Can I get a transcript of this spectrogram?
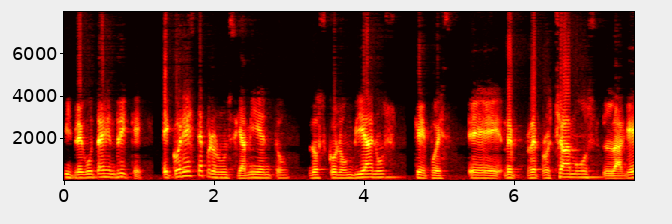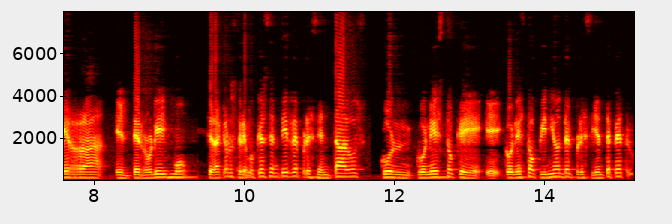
Mi pregunta es, Enrique, eh, con este pronunciamiento, los colombianos que pues reprochamos la guerra, el terrorismo, ¿Será que nos tenemos que sentir representados con, con esto que eh, con esta opinión del presidente Petro?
